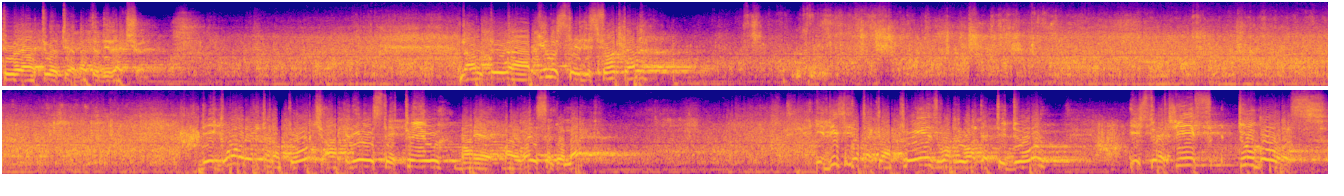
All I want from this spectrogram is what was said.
to, uh, to, to a better direction. Now to uh, illustrate this further, The goal-oriented approach I can illustrate to you by a, by a very simple map. In this particular case, what we wanted to do is to achieve two goals.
